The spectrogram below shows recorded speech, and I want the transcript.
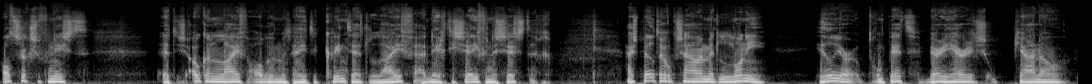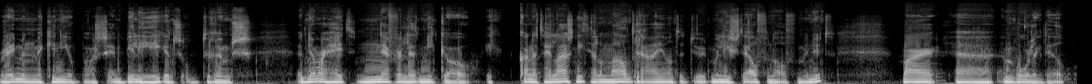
alt-saxofonist. Het is ook een live album, het heet Quintet Live uit 1967. Hij speelt erop samen met Lonnie Hillier op trompet... Barry Harris op piano, Raymond McKinney op bas... en Billy Higgins op drums. Het nummer heet Never Let Me Go. Ik kan het helaas niet helemaal draaien, want het duurt maar liefst 11,5 minuut maar uh, een behoorlijk deel.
